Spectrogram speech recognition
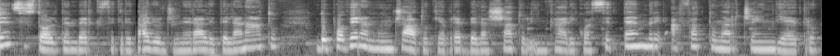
Jens Stoltenberg, segretario generale della Nato, dopo aver annunciato che avrebbe lasciato l'incarico a settembre, ha fatto marcia indietro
